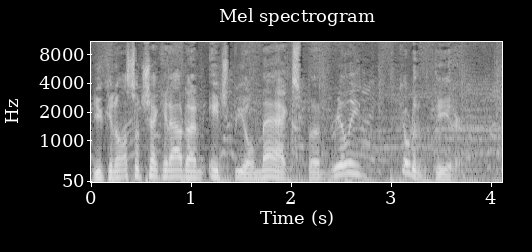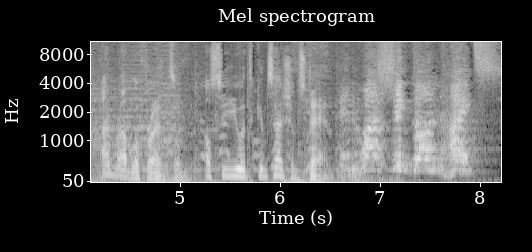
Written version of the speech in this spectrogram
You can also check it out on HBO Max, but really, go to the theater. I'm Rob LaFrentz, and I'll see you at the concession stand. In Washington Heights.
